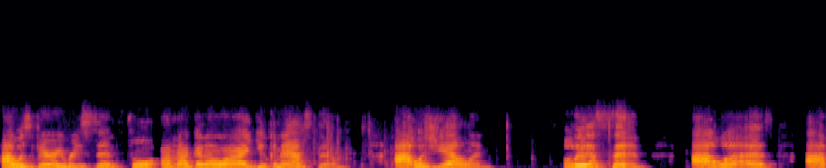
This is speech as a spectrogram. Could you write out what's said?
I was very resentful. I'm not gonna lie. You can ask them. I was yelling. Listen, I was. I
